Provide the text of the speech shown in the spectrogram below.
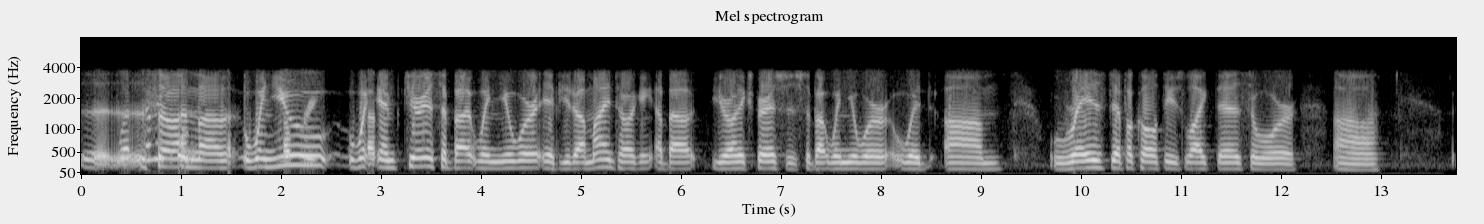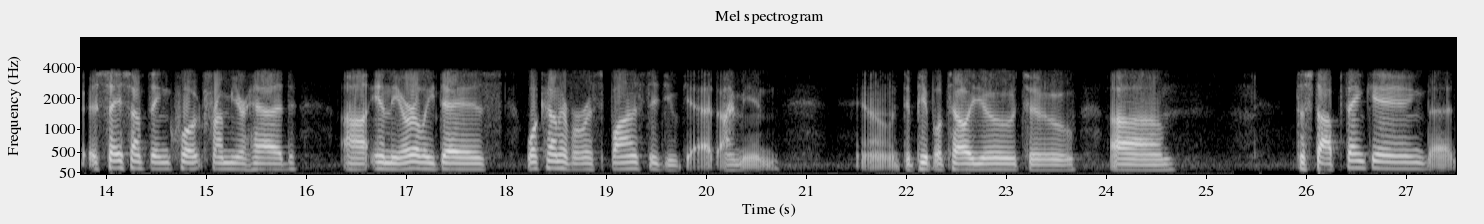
Uh, so I'm uh, when you when, I'm curious about when you were if you don't mind talking about your own experiences about when you were would um raise difficulties like this or uh say something quote from your head uh, in the early days, what kind of a response did you get? I mean, you know, did people tell you to um, to stop thinking that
